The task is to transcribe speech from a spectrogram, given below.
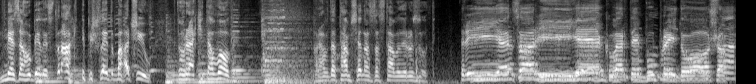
ми загубили страх і пішли до багачів, до реки та вови. Правда, там ще нас заставили розути. Ріє царіє, квертипу прийдоша,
